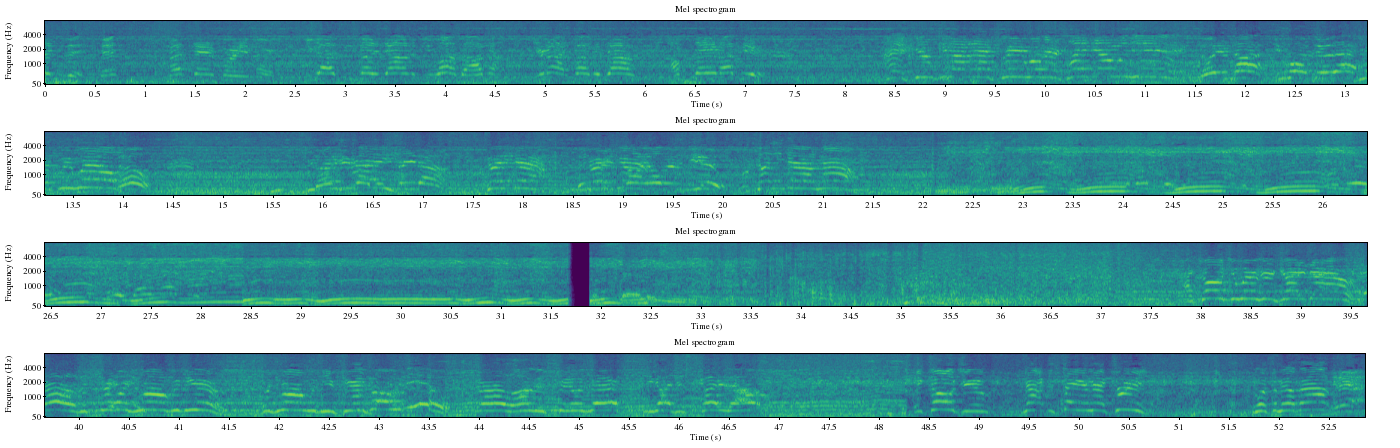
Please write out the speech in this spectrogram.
of it, okay? I'm not standing for it anymore. You guys can cut it down if you want, but I'm not, you're not cutting it down. I'm staying up here. Hey, if you don't get out of that tree, we're gonna cut it down with you. No, you're not. You won't do that. Yes, we will. No. You Don't you cut ready. this tree down. Cut it down. This Cut tree's probably older than you. We're cutting it down now. I told you we were gonna cut it down. No, the tree. What's wrong with you? What's wrong with you, kid? What's wrong with you? You know how long this tree was there? You guys just cut it out? We told you not to stay in that tree. You want some help out? Yeah.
